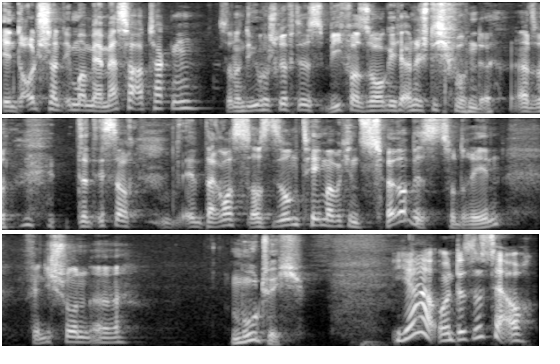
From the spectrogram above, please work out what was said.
in Deutschland immer mehr Messerattacken, sondern die Überschrift ist, wie versorge ich eine Stichwunde? Also das ist doch, äh, daraus aus so einem Thema wirklich einen Service zu drehen, finde ich schon äh, mutig. Ja, und es ist ja auch,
